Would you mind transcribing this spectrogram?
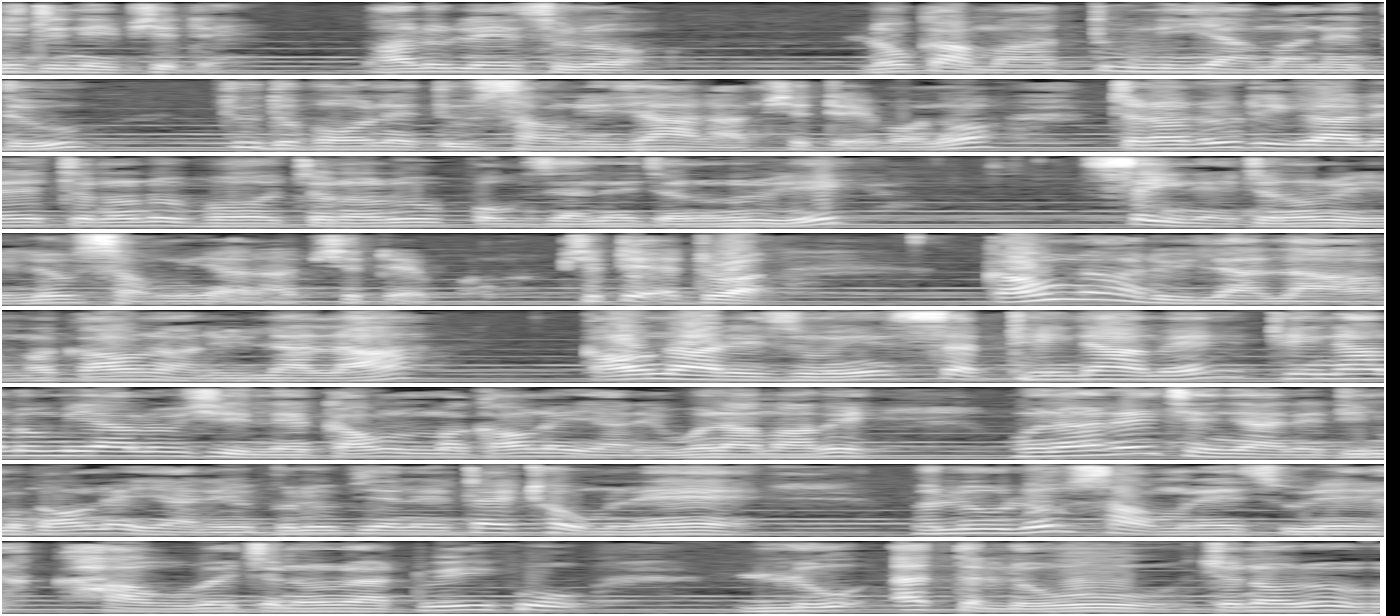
နေ့တစ်နေ့ဖြစ်တယ်ဘာလို့လဲဆိုတော့လောကမှာသူ့နိယာမနဲ့သူသူ့သဘောနဲ့သူဆောင်နေကြတာဖြစ်တယ်ပေါ့နော်ကျွန်တော်တို့ဒီကလည်းကျွန်တော်တို့ဘောကျွန်တော်တို့ပုံစံနဲ့ကျွန်တော်တို့တွေစိတ်နဲ့ကျွန်တော်တို့တွေလှုပ်ဆောင်နေရတာဖြစ်တယ်ပေါ့နော်ဖြစ်တဲ့အတွက်ကောင်းတာတွေလာလာမကောင်းတာတွေလာလာ ကောင်းတာတွေဆိုရင်ဆက်ထိန်းထားမယ်ထိန်းထားလို့မရလို့ရှိရင်လည်းကောင်းမကောင်းတဲ့အရာတွေဝင်လာမှာပဲဝင်လာတဲ့အချိန်ကျရင်ဒီမကောင်းတဲ့အရာတွေဘယ်လိုပြန်လဲတိုက်ထုတ်မလဲဘယ်လိုလှုပ်ဆောင်မလဲဆိုတဲ့ခါကိုပဲကျွန်တော်တို့ကတွေးဖို့လိုအပ်တယ်လို့ကျွန်တော်တို့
